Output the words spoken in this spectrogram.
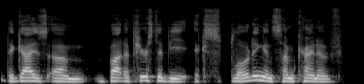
the guy's um, butt appears to be exploding in some kind of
